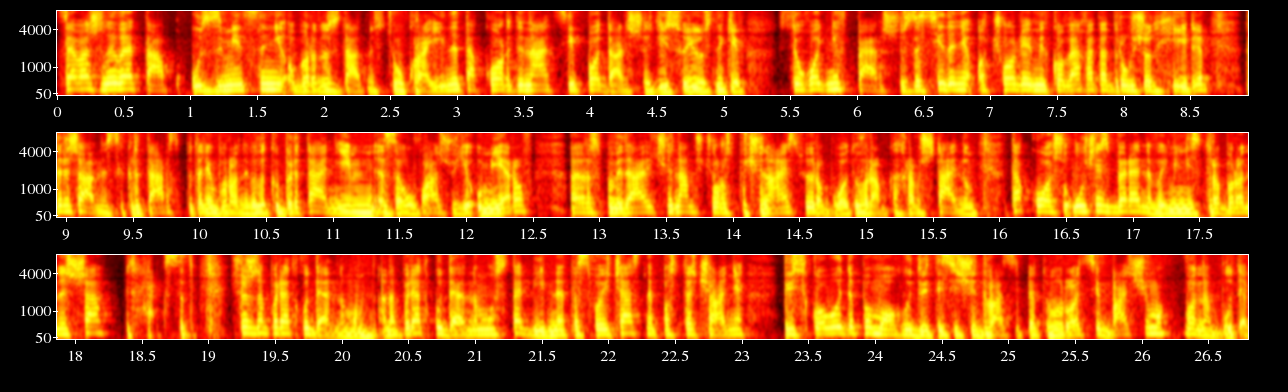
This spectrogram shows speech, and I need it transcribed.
Це важливий етап у зміцненні обороноздатності України та координації подальших дій союзників. Сьогодні вперше засідання очолює мій колега та друг Джон Хілі, державний секретар з питань оборони Великої Британії. Зауважує Умєров, е, розповідаючи нам, що розпочинає свою роботу в рамках Рамштайну. Також участь бере новий міністр оборони США Піт Хексет. Що ж на порядку денному? А на порядку денному стабільне та своєчасне постачання військової допомоги у 2025 році. Бачимо, вона буде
